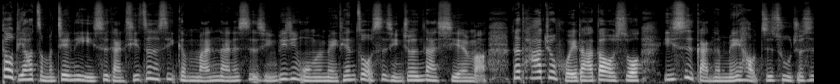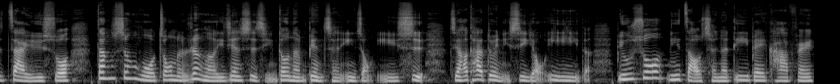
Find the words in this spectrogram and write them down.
到底要怎么建立仪式感？其实真的是一个蛮难的事情，毕竟我们每天做的事情就是那些嘛。那他就回答到说，仪式感的美好之处就是在于说，当生活中的任何一件事情都能变成一种仪式，只要它对你是有意义的。比如说，你早晨的第一杯咖啡，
